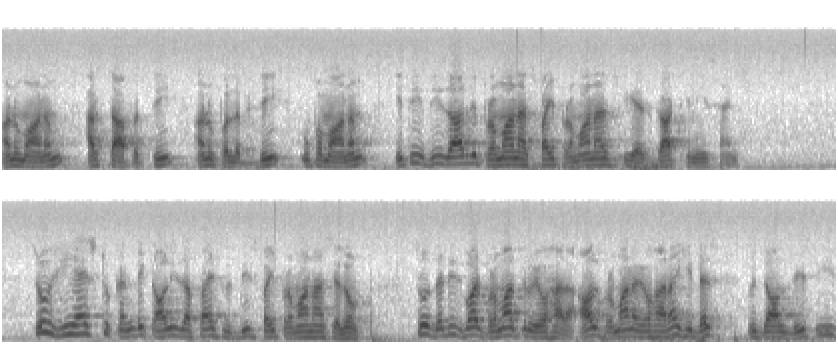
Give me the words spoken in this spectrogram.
anumanam, arthapatti, anupalabdhi, upamanam. These are the pramanas, five pramanas he has got in his hands. So he has to conduct all his affairs with these five pramanas alone. So that is what Pramatru Vyavahara. All Pramana Vyavahara he does with all this. He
